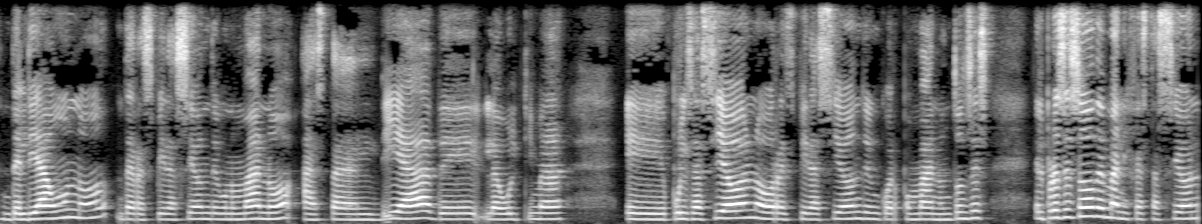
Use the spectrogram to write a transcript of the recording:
del día uno de respiración de un humano hasta el día de la última eh, pulsación o respiración de un cuerpo humano. Entonces, el proceso de manifestación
